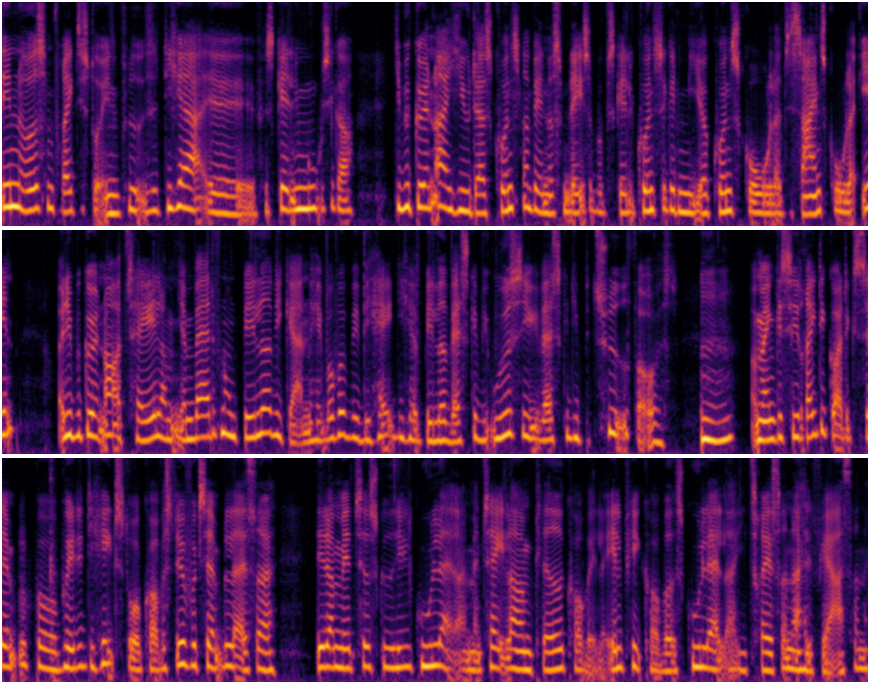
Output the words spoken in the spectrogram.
Det er noget, som får rigtig stor indflydelse. De her øh, forskellige musikere, de begynder at hive deres kunstnervenner, som læser på forskellige kunstakademier, kunstskoler, designskoler ind, og de begynder at tale om, jamen, hvad er det for nogle billeder, vi gerne vil have? Hvorfor vil vi have de her billeder? Hvad skal vi udse? Hvad skal de betyde for os? Mm. Og man kan sige et rigtig godt eksempel på, på et af de helt store covers, det er jo for eksempel altså, det, der er med til at skyde hele guldalderen. Man taler om pladecover eller LP-coveret guldalder i 60'erne og 70'erne.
